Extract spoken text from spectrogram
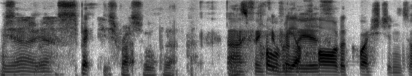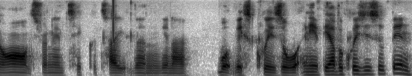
I, Yeah, sus- I yeah. suspect it's Russell, but I It's think it probably, probably a is. harder question to answer and antiquate than you know what this quiz or any of the other quizzes have been.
